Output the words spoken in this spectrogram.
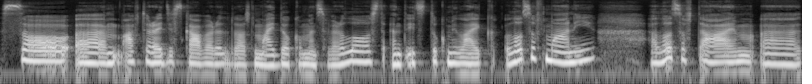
So um, after I discovered that my documents were lost, and it took me like lots of money, uh, lots of time uh,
